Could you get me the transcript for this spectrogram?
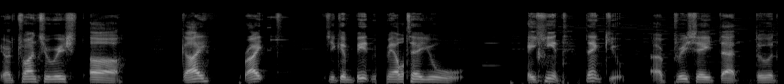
You're trying to reach uh guy, right? If you can beat me, I'll tell you a hint. Thank you. I appreciate that, dude.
